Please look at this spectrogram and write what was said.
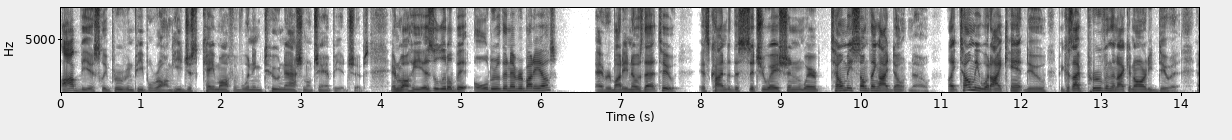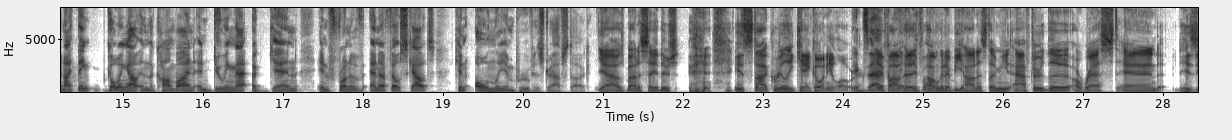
obviously proven people wrong. He just came off of winning two national championships. And while he is a little bit older than everybody else, everybody knows that too. It's kind of this situation where tell me something I don't know. Like tell me what I can't do because I've proven that I can already do it. And I think going out in the combine and doing that again in front of NFL scouts can only improve his draft stock. Yeah, I was about to say there's his stock really can't go any lower. Exactly. If I'm if I'm gonna be honest, I mean after the arrest and his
